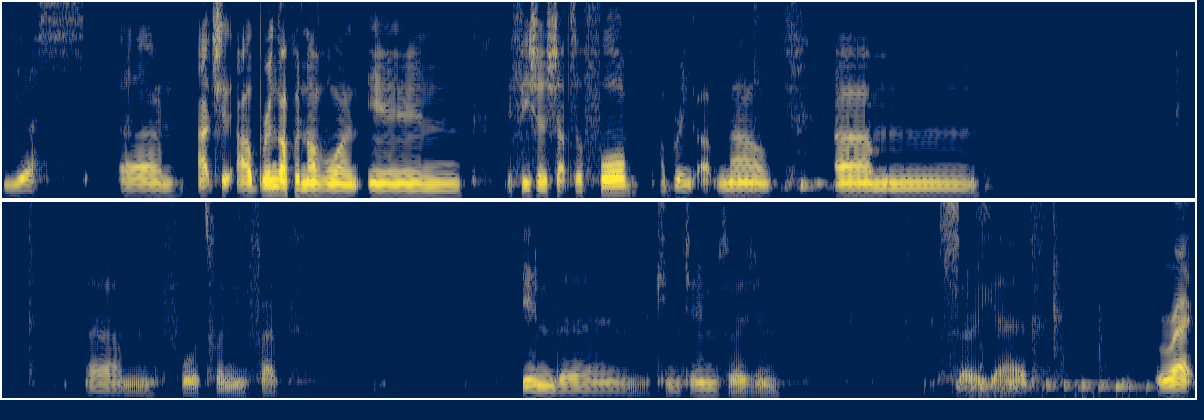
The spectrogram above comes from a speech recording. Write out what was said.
Yes. Um actually I'll bring up another one in Ephesians chapter 4. I'll bring it up now. Um um 425 in the King James version. Sorry guys. Right.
